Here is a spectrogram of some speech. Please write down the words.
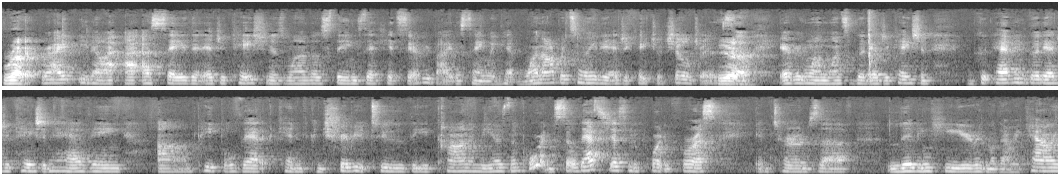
Right. Right. You know, I, I say that education is one of those things that hits everybody the same way. You have one opportunity to educate your children. Yeah. So everyone wants good education. Good, having good education, having um, people that can contribute to the economy is important. So that's just important for us in terms of living here in Montgomery County,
